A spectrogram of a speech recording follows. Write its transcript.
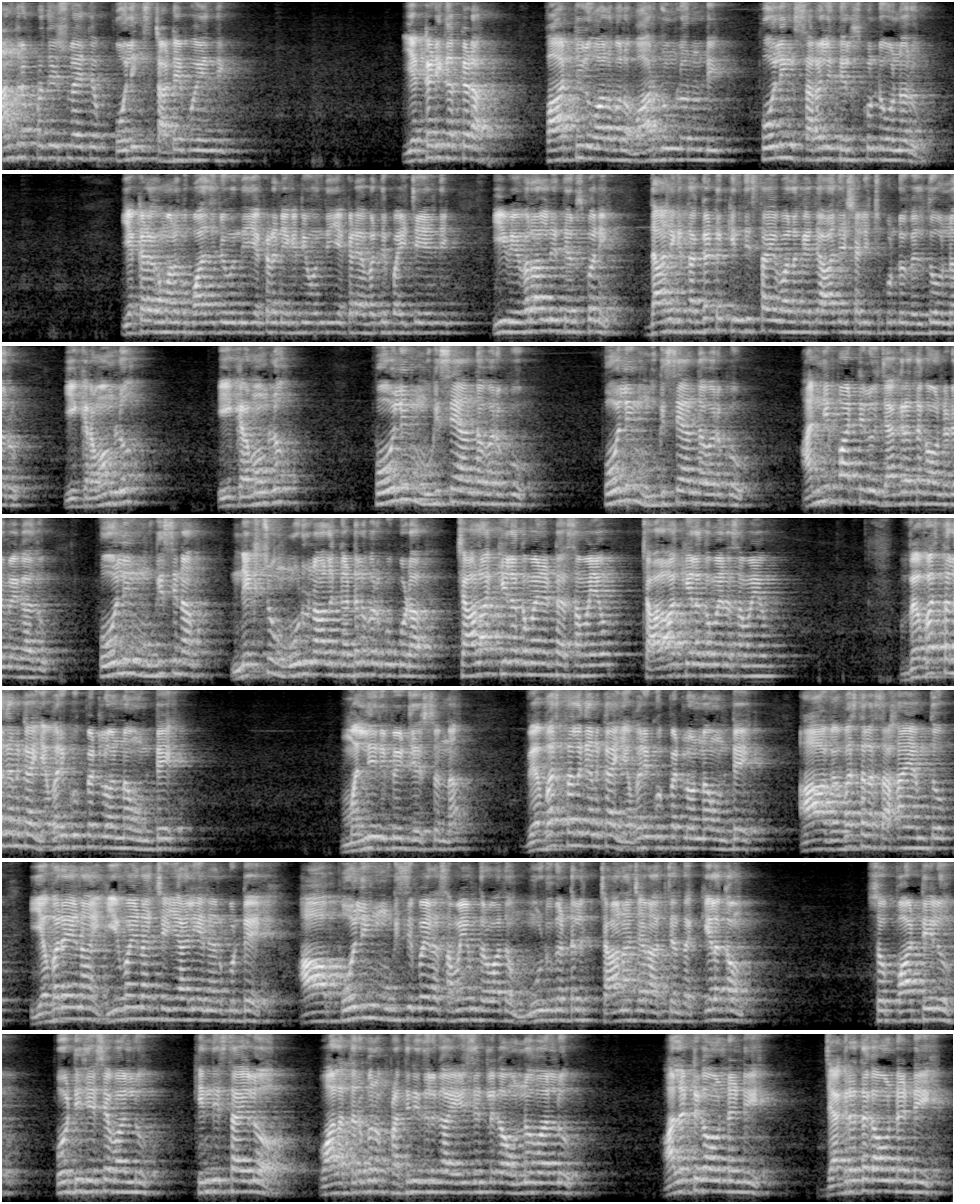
ఆంధ్రప్రదేశ్లో అయితే polling start అయిపోయింది. ఎక్కడికక్కడ పార్టీలు వాళ్ళ వాళ్ళ వార్ రూమ్లో నుండి పోలింగ్ సరళి తెలుసుకుంటూ ఉన్నారు. ఎక్కడ మనకు పాజిటివ్ ఉంది ఎక్కడ నెగిటివ్ ఉంది ఎక్కడ ఎవరిది పై చేయింది ఈ వివరాలని తెలుసుకొని దానికి తగ్గట్టు కింది స్థాయి వాళ్ళకైతే ఆదేశాలు ఇచ్చుకుంటూ వెళ్తూ ఉన్నారు. ఈ క్రమంలో ఈ క్రమంలో పోలింగ్ ముగిసేంత వరకు పోలింగ్ ముగిసేంత వరకు అన్ని పార్టీలు జాగ్రత్తగా ఉండడమే కాదు పోలింగ్ ముగిసిన నెక్స్ట్ మూడు నాలుగు గంటల వరకు కూడా చాలా కీలకమైన సమయం చాలా కీలకమైన సమయం. వ్యవస్థలు కనుక ఎవరి గుప్పెట్లో అన్నా ఉంటే మళ్ళీ రిపీట్ చేస్తున్నా వ్యవస్థలు కనుక ఎవరి గుప్పెట్లో ఉన్నా ఉంటే ఆ వ్యవస్థల సహాయంతో ఎవరైనా ఏమైనా చేయాలి అని అనుకుంటే ఆ పోలింగ్ ముగిసిపోయిన సమయం తర్వాత మూడు గంటలు చాలా చాలా అత్యంత కీలకం. సో పార్టీలు పోటీ చేసేవాళ్ళు కింది స్థాయిలో వాళ్ళ తరపున ప్రతినిధులుగా ఏజెంట్లుగా ఉన్నవాళ్ళు అలర్ట్గా ఉండండి జాగ్రత్తగా ఉండండి.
